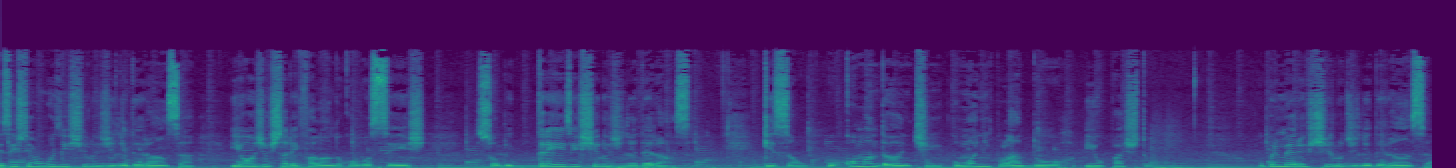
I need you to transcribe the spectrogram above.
Existem alguns estilos de liderança e hoje eu estarei falando com vocês sobre três estilos de liderança, que são o comandante, o manipulador e o pastor. O primeiro estilo de liderança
